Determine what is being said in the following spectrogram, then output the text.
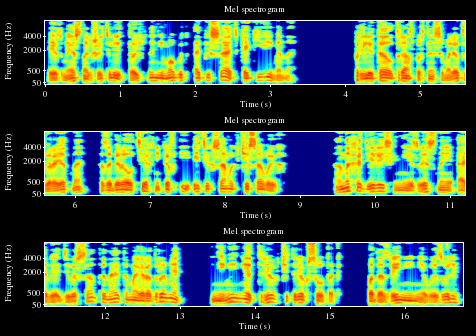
из местных жителей точно не могут описать, какие именно. Прилетал транспортный самолет, вероятно, забирал техников и этих самых часовых. Находились неизвестные авиадиверсанты на этом аэродроме не менее трех-четырех суток. Подозрений не вызвали.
